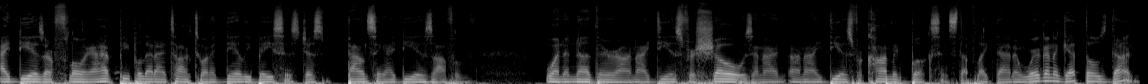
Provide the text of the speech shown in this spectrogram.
Ideas are flowing. I have people that i talk to on a daily basis just bouncing ideas off of one another on ideas for shows and on, on ideas for comic books and stuff like that. And we're going to get those done.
